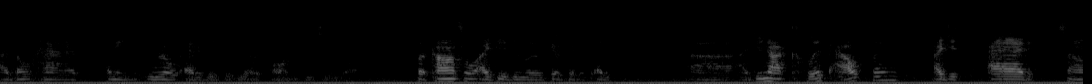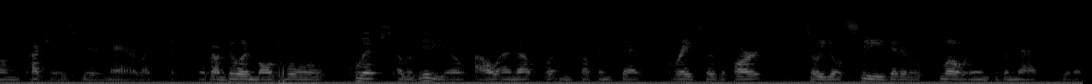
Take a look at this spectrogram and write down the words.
I don't have any real edited videos on PC yet. But console, I did do a good bit of editing. Uh, I do not clip out things. I just add some touches here and there. Like if I'm doing multiple clips of a video, I'll end up putting something that breaks those apart, so you'll see that it'll flow into the next clip,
